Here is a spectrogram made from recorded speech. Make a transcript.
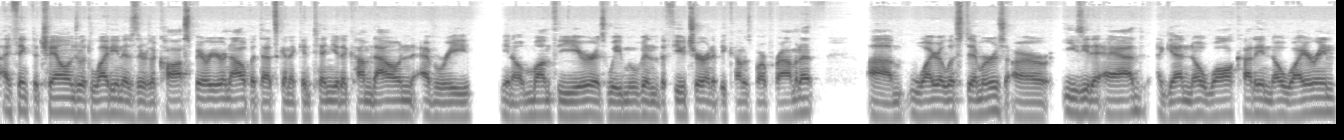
I think the challenge with lighting is there's a cost barrier now, but that's going to continue to come down every you know month, year as we move into the future and it becomes more prominent. Um, wireless dimmers are easy to add. Again, no wall cutting, no wiring.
